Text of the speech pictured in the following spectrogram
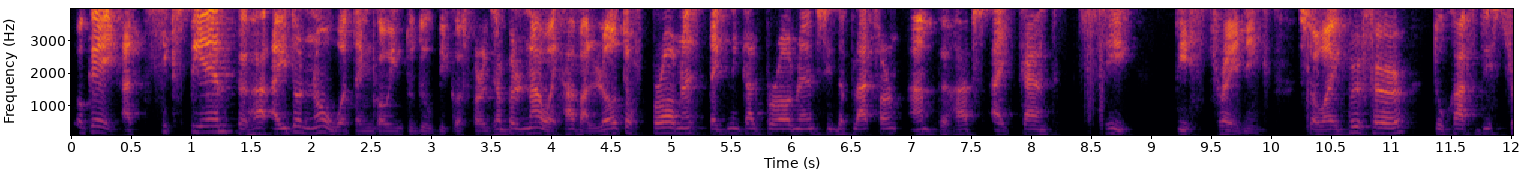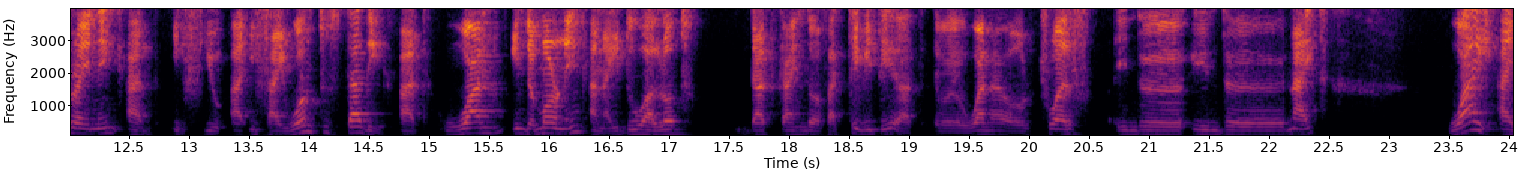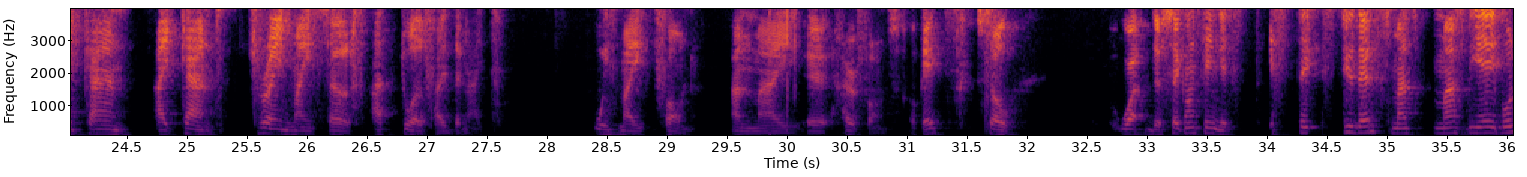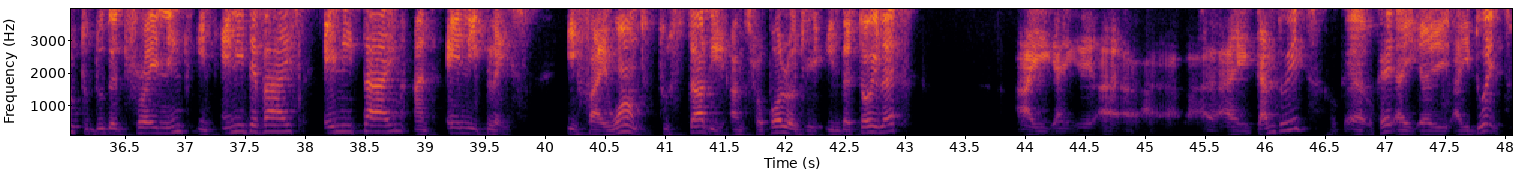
Okay, at 6 p.m., I don't know what I'm going to do because, for example, now I have a lot of problems, technical problems in the platform, and perhaps I can't see this training. So I prefer to have this training. And if you, uh, if I want to study at one in the morning, and I do a lot that kind of activity at one or 12 in the, in the night, why I can, I can't train myself at 12 at the night with my phone and my uh, okay? So what the second thing is st students must, must be able to do the training in any device, anytime and any place if I want to study anthropology in the toilet, I, I, I, I can do it. Okay, okay I, I, I do it.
